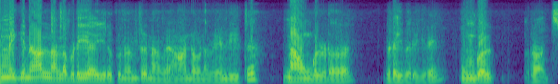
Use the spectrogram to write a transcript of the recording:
இன்னைக்கு நாள் நல்லபடியாக இருக்கணும்னு நான் ஆண்டவனை வேண்டிட்டு நான் உங்களோட விடைபெறுகிறேன். உங்கள் ராஜ்.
